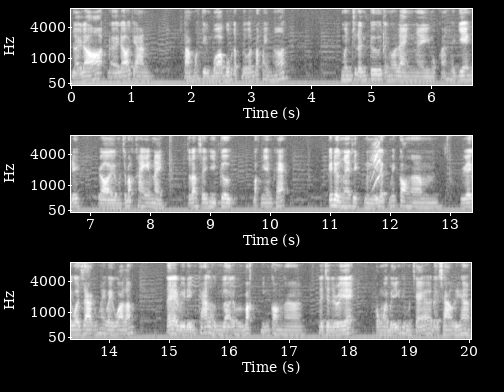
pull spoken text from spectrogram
Để đó để đó cho anh. Tầm khoảng chừng ba bốn tập nữa anh bắt em hết. Mình sẽ định cư tại ngôi làng này một khoảng thời gian đi. Rồi mình sẽ bắt hai em này. Sau đó sẽ di cư bắt những em khác. Cái đường này thì mình nghĩ là mấy con um, Rayquaza cũng hay bay qua lắm. Đây là địa điểm khá là thuận lợi mình bắt những con uh, legendary ấy. Còn ngoài biển thì mình sẽ đợi sau đi ha.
